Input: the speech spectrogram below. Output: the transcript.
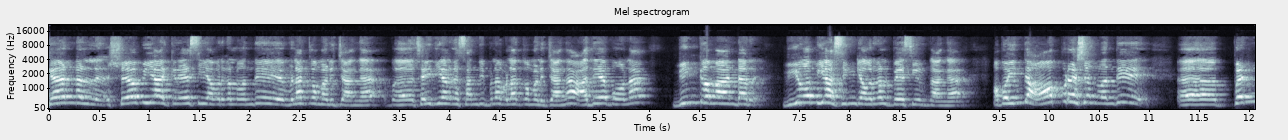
கேர்னல் ஷேபியா கிரேசி அவர்கள் வந்து விளக்கம் அளிச்சாங்க. செய்தியாளர்கள் சந்திப்புல விளக்கம் அளிச்சாங்க. அதே போல விங் கமாண்டர் வியோபியா சிங் அவர்கள் பேசியிருந்தாங்க அப்போ இந்த ஆபரேஷன் வந்து பெண்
